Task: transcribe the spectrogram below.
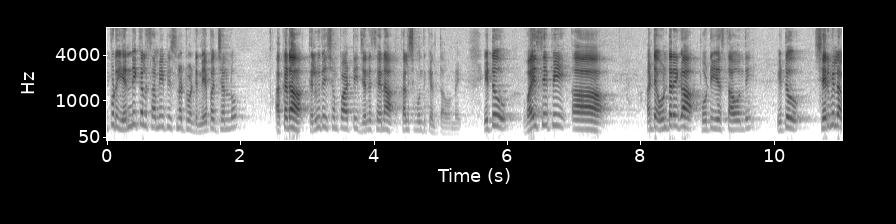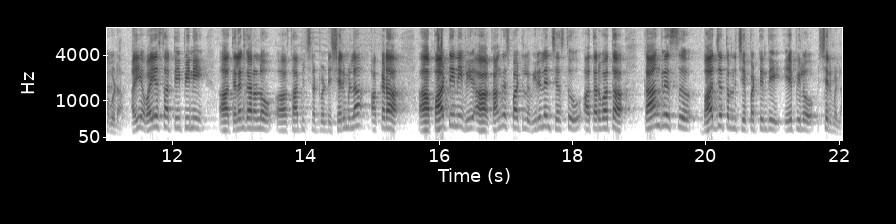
ఇప్పుడు ఎన్నికలు సమీపిస్తున్నటువంటి నేపథ్యంలో అక్కడ తెలుగుదేశం పార్టీ జనసేన కలిసి ముందుకెళ్తూ ఉన్నాయి. ఇటు వైసీపీ అంటే ఒంటరిగా పోటీ చేస్తూ ఉంది. ఇటు షర్మిల కూడా అయ్యే వైఎస్ఆర్ టీపీని తెలంగాణలో స్థాపించినటువంటి షర్మిల అక్కడ పార్టీని కాంగ్రెస్ పార్టీలో విలీనం చేస్తూ ఆ తర్వాత కాంగ్రెస్ బాధ్యతలను చేపట్టింది ఏపీలో షర్మిల.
